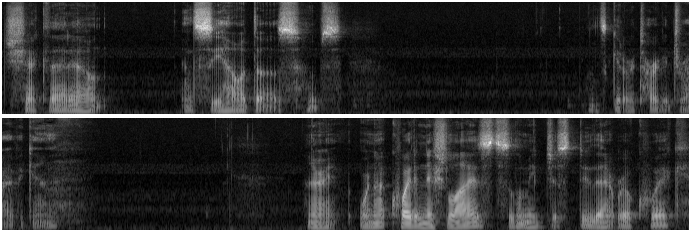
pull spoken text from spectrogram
check that out and see how it does. Oops. Let's get our target drive again. All right, we're not quite initialized, so let me just do that real quick.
